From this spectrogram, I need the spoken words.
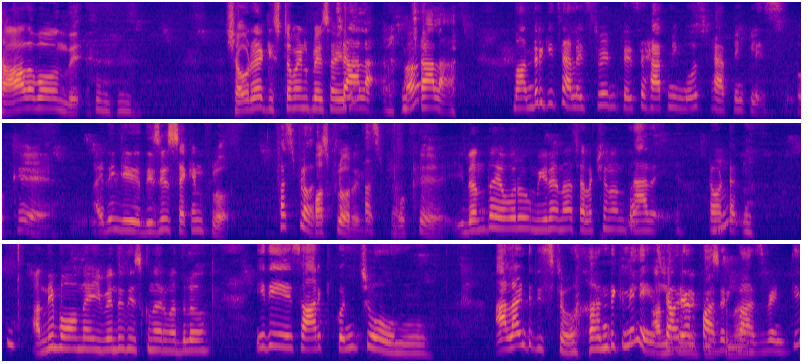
చాలా బాగుంది. శౌర్యకి ఇష్టమైన ప్లేస్ చాలా చాలా. మా అందరికి చాలా ఇష్టమైన place happening most happening place okay. I think this is second floor first floor first floor okay. ఇదంతా ఎవరు? మీరేనా? సెలక్షన్ అంతా? నాదే టోటల్ అన్నీ బాగున్నాయి. ఇవెందుకు తీసుకున్నారు మధ్యలో? ఇది సార్కి కొంచెం అలాంటిది ఇష్టం. అందుకనే శౌర్యాల ఫాదర్ మా హస్బెండ్కి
